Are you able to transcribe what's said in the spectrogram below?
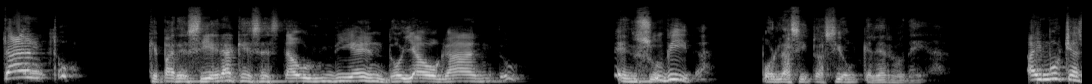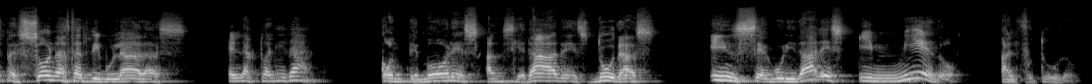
tanto que pareciera que se está hundiendo y ahogando en su vida por la situación que le rodea. Hay muchas personas atribuladas en la actualidad, con temores, ansiedades, dudas, inseguridades y miedo al futuro.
